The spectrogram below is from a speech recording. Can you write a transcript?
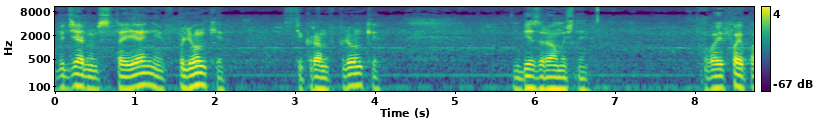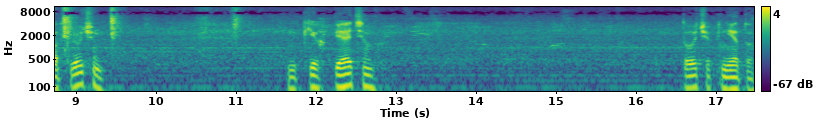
в идеальном состоянии, в пленке. Экран в пленке, безрамочный. Wi-Fi подключен. Никаких пятен. Точек нету.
